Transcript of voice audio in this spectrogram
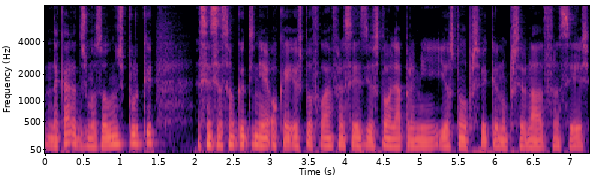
na cara dos meus alunos porque a sensação que eu tinha é, ok, eu estou a falar em francês e eles estão a olhar para mim e eles estão a perceber que eu não percebo nada de francês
